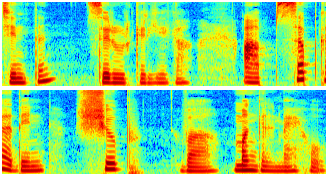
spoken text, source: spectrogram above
चिंतन ज़रूर करिएगा। आप सबका दिन शुभ व मंगलमय हो।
